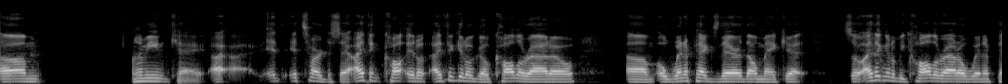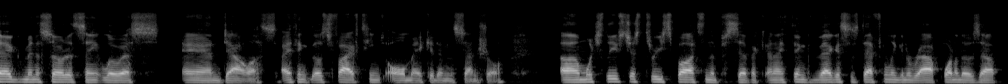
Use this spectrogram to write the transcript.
Um, I mean, okay, I, I, it, it's hard to say. I think call it'll. I think it'll go Colorado. Um, oh, Winnipeg's there; they'll make it. So I think it'll be Colorado, Winnipeg, Minnesota, St. Louis, and Dallas. I think those five teams all make it in the Central, um, which leaves just three spots in the Pacific. And I think Vegas is definitely going to wrap one of those up.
